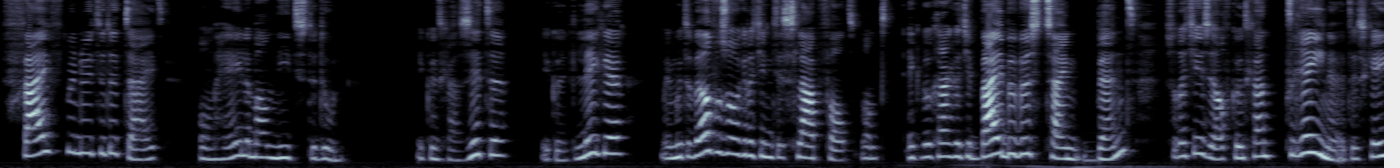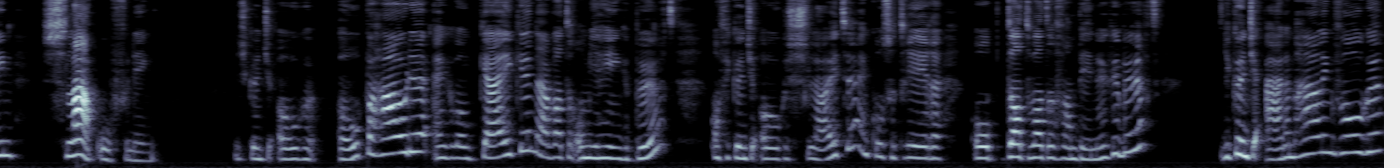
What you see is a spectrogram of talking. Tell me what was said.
vijf minuten de tijd om helemaal niets te doen. Je kunt gaan zitten, je kunt liggen, maar je moet er wel voor zorgen dat je niet in slaap valt. Want ik wil graag dat je bij bewustzijn bent, zodat je jezelf kunt gaan trainen. Het is geen slaapoefening. Dus je kunt je ogen open houden en gewoon kijken naar wat er om je heen gebeurt. Of je kunt je ogen sluiten en concentreren op dat wat er van binnen gebeurt. Je kunt je ademhaling volgen.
